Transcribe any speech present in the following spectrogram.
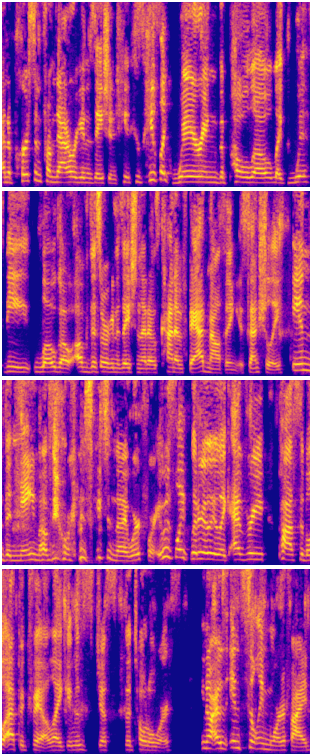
and a person from that organization he, he's, he's like wearing the polo like with the logo of this organization that i was kind of bad mouthing essentially in the name of the organization that i work for it was like literally like every possible epic fail like it was just the total worst you know, I was instantly mortified.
